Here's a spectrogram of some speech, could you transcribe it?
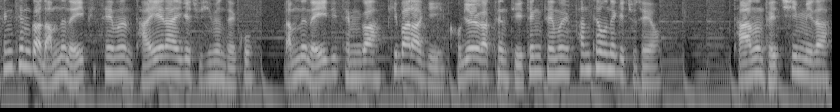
탱템과 남는 AP템은 다이애나에게 주시면 되고 남는 AD템과 피바라기, 거결 같은 딜탱템을 판테온에게 주세요. 다음은 배치입니다.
